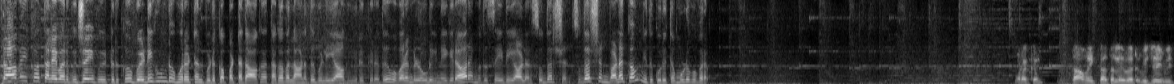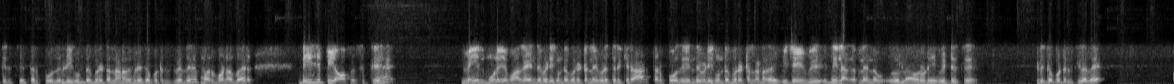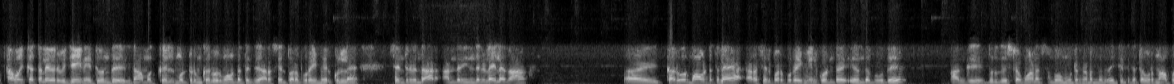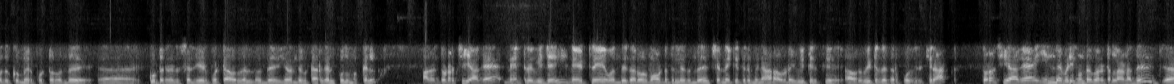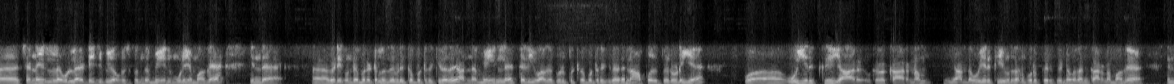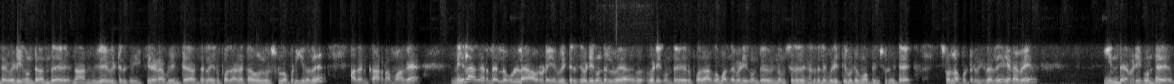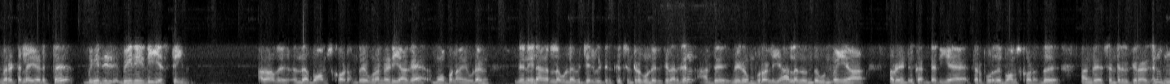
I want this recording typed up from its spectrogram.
தாவேக தலைவர் விஜய் வீட்டிற்கு வெடிகுண்டு மிரட்டல் விடுக்கப்பட்டதாக தகவலானது வெளியாகி இருக்கிறது. விவரங்களோடு இணைகிறார் எமது செய்தியாளர் சுதர்ஷன். சுதர்ஷன் வணக்கம். இது குறித்த முழு விவரம். வணக்கம். தாவைக்கா தலைவர் விஜய் வீட்டிற்கு தற்போது வெடிகுண்டு மிரட்டலானது விடுக்கப்பட்டிருக்கிறது. மர்ம நபர் டிஜிபி ஆபீஸுக்கு மெயில் மூலியமாக இந்த வெடிகுண்டு மிரட்டலை விடுத்திருக்கிறார். தற்போது இந்த வெடிகுண்டு மிரட்டலானது விஜய் வீ- நீலாங்கரில் உள்ள அவருடைய வீட்டிற்கு விடுக்கப்பட்டிருக்கிறது தாவைக்கா தலைவர் விஜய் நேற்று வந்து நாமக்கல் மற்றும் கரூர் மாவட்டத்துக்கு அரசியல் பரப்புரை மேற்கொள்ள சென்றிருந்தார். அந்த இந்த நிலையில தான் கரூர் மாவட்டத்துல அரசியல் பரப்புரை மேற்கொண்டு இருந்தபோது அங்கு துரதிருஷ்டமான சம்பவம் ஒன்று நடந்தது. கிட்டத்தட்ட ஒரு நாற்பதுக்கும் மேற்பட்டோர் வந்து கூட்ட நெரிசல் ஏற்பட்டு அவர்கள் வந்து இறந்து விட்டார்கள் பொதுமக்கள். அதன் தொடர்ச்சியாக நேற்று விஜய் நேற்றே வந்து கரூர் மாவட்டத்திலிருந்து சென்னைக்கு திரும்பினார். அவருடைய வீட்டிற்கு அவர் வீட்டிற்கு தற்போது இருக்கிறார். தொடர்ச்சியாக இந்த வெடிகுண்டு மிரட்டலானது அஹ், சென்னையில் உள்ள டிஜிபி ஆபீஸ்க்கு வந்து மெயில் மூலியமாக இந்த வெடிகுண்டு மிரட்டல் வந்து விடுக்கப்பட்டிருக்கிறது. அந்த மெயில்ல தெளிவாக குறிப்பிடப்பட்டிருக்கிறது. நாற்பது பேருடைய உயிருக்கு யார் காரணம்? அந்த உயிருக்கு இவர்தான் பொறுப்பேற்க வேண்டும் அதன் காரணமாக இந்த வெடிகுண்டு வந்து நான் விஜய் வீட்டிற்கு வைக்கிறேன் அப்படின்ட்டு அதில் இருப்பதாக தகவல்கள் சொல்லப்படுகிறது. அதன் காரணமாக நீலாங்கரில் உள்ள அவருடைய வீட்டிற்கு வெடிகுண்டில் வெ- வெடிகுண்டு இருப்பதாகவும் அந்த வெடிகுண்டு இன்னும் சிறிது நேரத்தில் வெடித்து விடும் அப்படின்னு சொல்லிட்டு சொல்லப்பட்டிருக்கிறது. எனவே இந்த வெடிகுண்டு மிரட்டலை அடுத்து பிடி பிடிடிஎஸ் டீம் அதாவது இந்த பாம்ப் ஸ்குவாட் வந்து உடனடியாக மோப்பநாயுடன் இந்த நீலாகரில் உள்ள விஜய் வீட்டிற்கு சென்று கொண்டிருக்கிறார்கள். அது வெறும் புரளியா அல்லது வந்து உண்மையா அப்படின்ட்டு கண்டறிய தற்போது பாம்ப் வந்து அங்கு சென்றிருக்கிறார்கள்.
